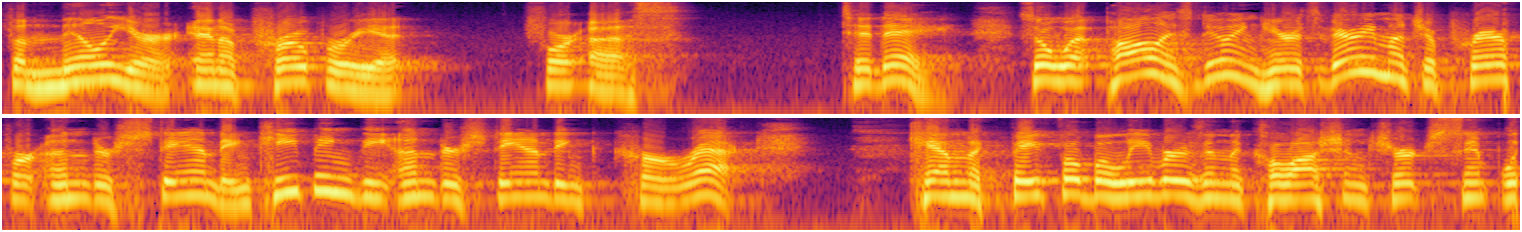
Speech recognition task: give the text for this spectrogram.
familiar and appropriate for us today. So, what Paul is doing here, it's very much a prayer for understanding, keeping the understanding correct. Can the faithful believers in the Colossian church simply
